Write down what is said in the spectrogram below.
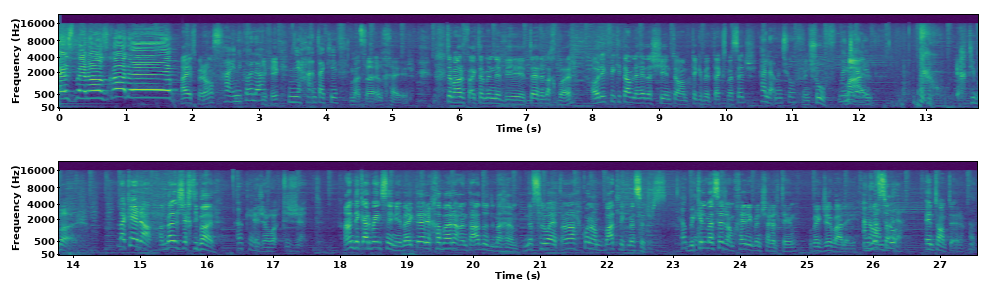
إسبيرانس غانم! Hi إسبيرانس. Hi نيكولا. كيفك؟ منيحة أنت كيف؟ مساء الخير. أنت بعرف أكثر مني بتقرا الأخبار. أو ليك فيك تعملي هذا الشيء انت وعم تكتبي text message هلأ بنشوف بنشوف مع. ال... اختبار. لكينا حنبلش اختبار okay إجا وقت الجد عندك 40 ثانية بدك تقري خبر عن تعدد المهام، بنفس الوقت أنا رح أكون عم ببعث لك messages،. بكل message عم خيرك بين شغلتين وبدك تجاوب علي، بنفس الوقت- بقرأ. أنت عم تقرأ، okay.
